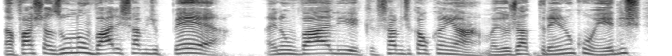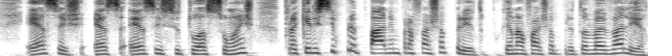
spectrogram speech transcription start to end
na faixa azul não vale chave de pé, aí não vale chave de calcanhar, mas eu já treino com eles essas, essa- essas situações para que eles se preparem para a faixa preta, porque na faixa preta vai valer.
